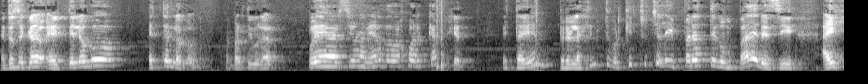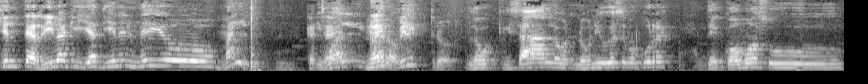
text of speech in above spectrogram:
Entonces, claro, este loco, este loco en particular, puede haber sido una mierda para jugar Cuphead. Está bien, pero la gente, ¿por qué chucha le dispara a este compadre? Si hay gente arriba que ya tiene el medio mal. ¿Cachai? Igual, no claro. hay filtro. Lo, quizás lo, lo único que se me ocurre es de cómo su,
